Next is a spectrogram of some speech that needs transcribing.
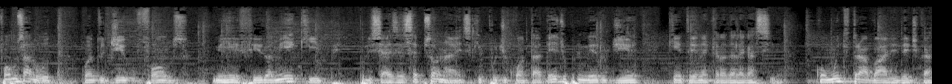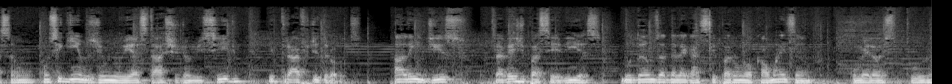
fomos à luta. Quando digo fomos, me refiro à minha equipe, policiais excepcionais que pude contar desde o primeiro dia que entrei naquela delegacia. Com muito trabalho e dedicação, conseguimos diminuir as taxas de homicídio e tráfico de drogas. Além disso, através de parcerias, mudamos a delegacia para um local mais amplo, com melhor estrutura,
